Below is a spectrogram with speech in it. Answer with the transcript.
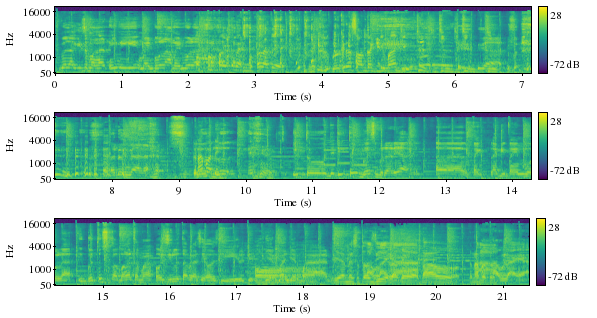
gue lagi semangat ini main bola, main bola. Oh, itu main bola tuh ya gue kira soundtrack Jumanji Jing, jing, jing. Aduh enggak enggak. Kenapa nih? itu, jadi itu gue sebenarnya peng- lagi main bola. Gue tuh suka banget sama Ozil, lu tau gak sih Ozil? Di Jerman Jerman. Iya Mesut Ozil lah ya. oke tahu kenapa tuh Tahu lah ya.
